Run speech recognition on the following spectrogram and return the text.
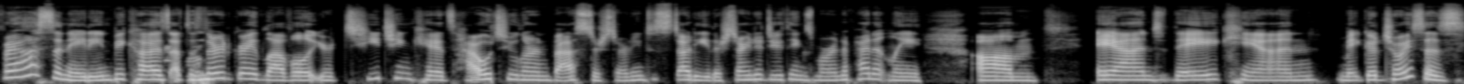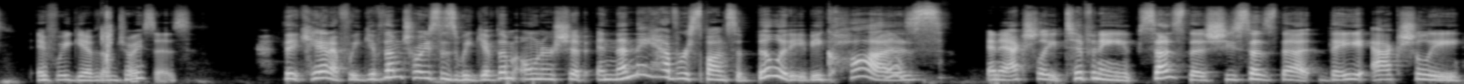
fascinating because at the mm-hmm. third grade level, you're teaching kids how to learn best. They're starting to study, they're starting to do things more independently. Um, and they can make good choices if we give them choices. They can. If we give them choices, we give them ownership, and then they have responsibility because yes and actually tiffany says this she says that they actually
